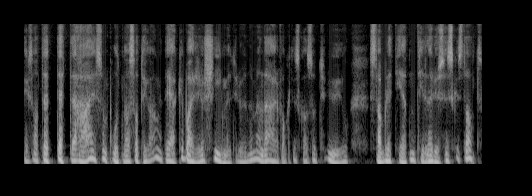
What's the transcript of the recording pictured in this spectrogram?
Dette, her, som Putin har satt i gang, det er ikke bare regimetruende, men det er faktisk altså truer jo stabiliteten til den russiske stat.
